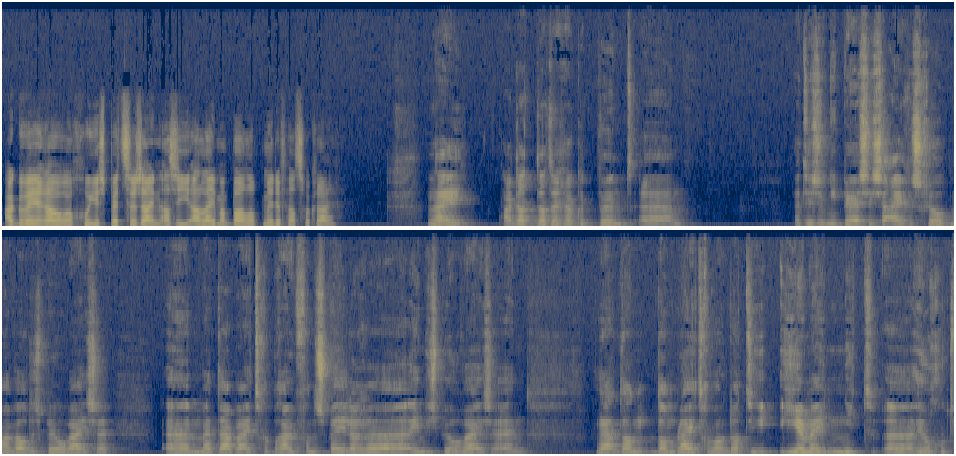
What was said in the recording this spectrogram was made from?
Aguero een goede spits zou zijn als hij alleen maar bal op middenveld zou krijgen? Nee, maar dat, dat is ook het punt. Ehm, het is ook niet per se zijn eigen schuld, maar wel de speelwijze. Eh, met daarbij het gebruik van de speler eh, in die speelwijze. En ja, dan, dan blijkt gewoon dat hij hiermee niet heel goed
